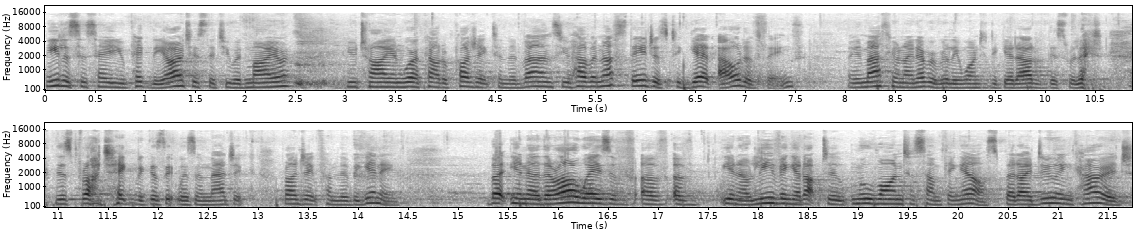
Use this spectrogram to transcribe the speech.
Needless to say, you pick the artist that you admire, you try and work out a project in advance, you have enough stages to get out of things. I mean, Matthew and I never really wanted to get out of this, this project because it was a magic project from the beginning. But, you know, there are ways of, of, of, you know, leaving it up to move on to something else. But I do encourage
